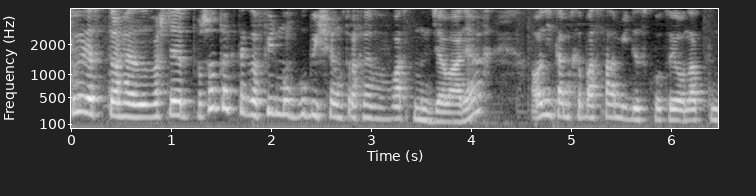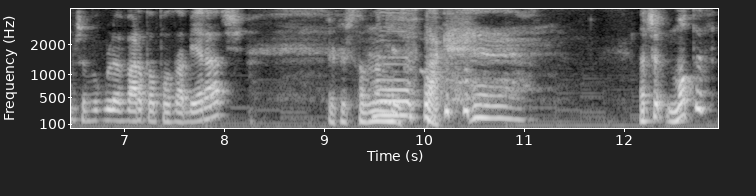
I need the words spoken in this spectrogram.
Tu jest trochę, właśnie początek tego filmu gubi się trochę we własnych działaniach. Oni tam chyba sami dyskutują nad tym, czy w ogóle warto to zabierać. Jak już są na E, miejscu. tak. Znaczy, motyw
